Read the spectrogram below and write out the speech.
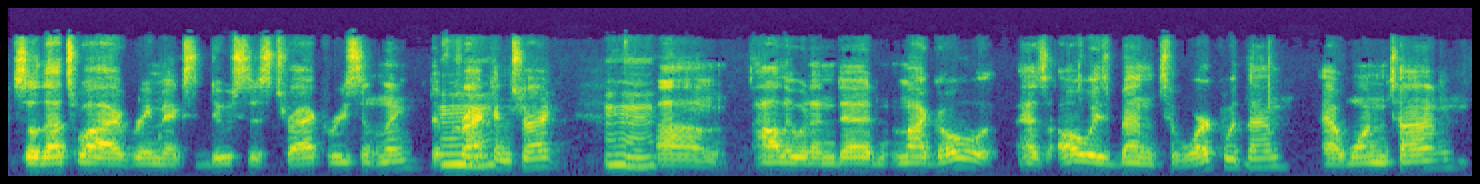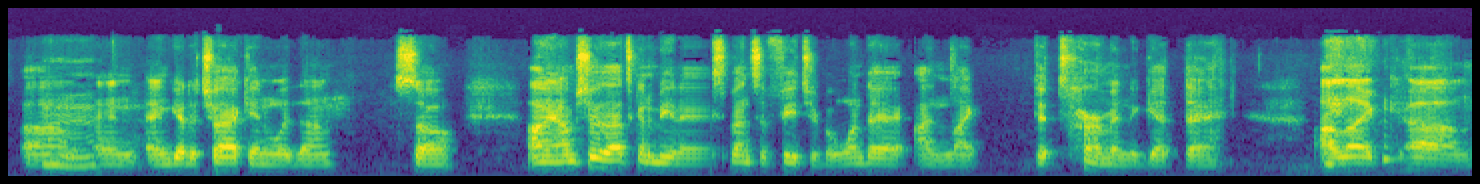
So that's why I remixed Deuce's track recently, the Mhm. Kraken track. Mhm. Um, Hollywood Undead. My goal has always been to work with them at one time um, Mhm. and and get a track in with them. So, I mean, I'm sure that's going to be an expensive feature, but one day I'm like determined to get there. I like um,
